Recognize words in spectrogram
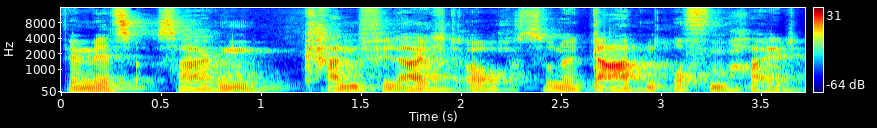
wenn wir jetzt sagen, kann vielleicht auch so eine Datenoffenheit,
